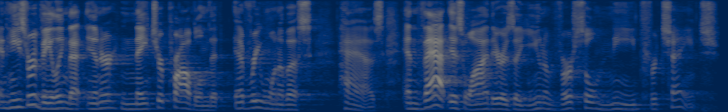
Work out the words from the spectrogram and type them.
And he's revealing that inner nature problem that every one of us has. And that is why there is a universal need for change.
